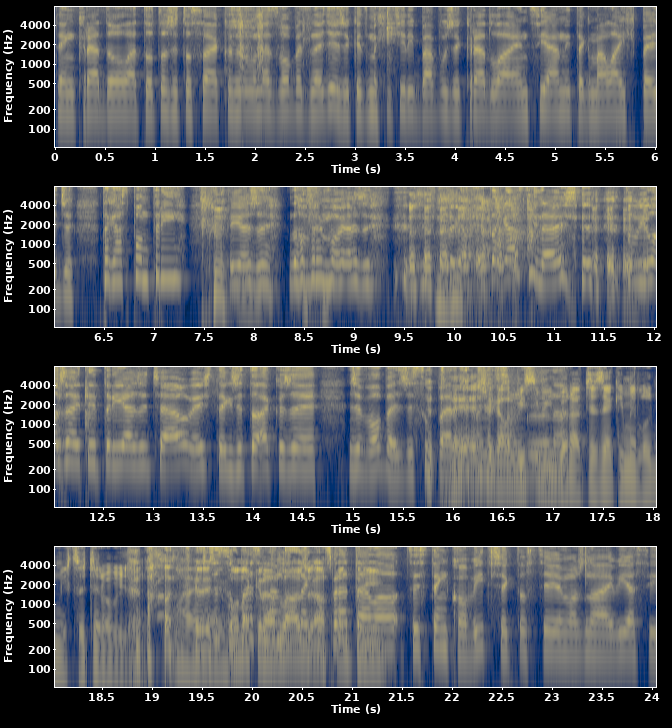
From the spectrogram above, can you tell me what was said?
ten kradol a toto, že to sa akože u nás vôbec nedie, že keď sme chytili babu, že kradla enciány, tak mala ich 5, že tak aspoň 3. Ja, že dobre moja, že, že tak, tak asi ne, že to vylož aj tie 3 a že čau, vieš, takže to akože, že vôbec, že super. Ne, však ale vy si no. vyberáte, s akými ľuďmi chcete robiť. Ne? Hej, super Ona sa nám to kradla, tak že aspoň upratalo cez ten COVID, však to ste možno aj vy asi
